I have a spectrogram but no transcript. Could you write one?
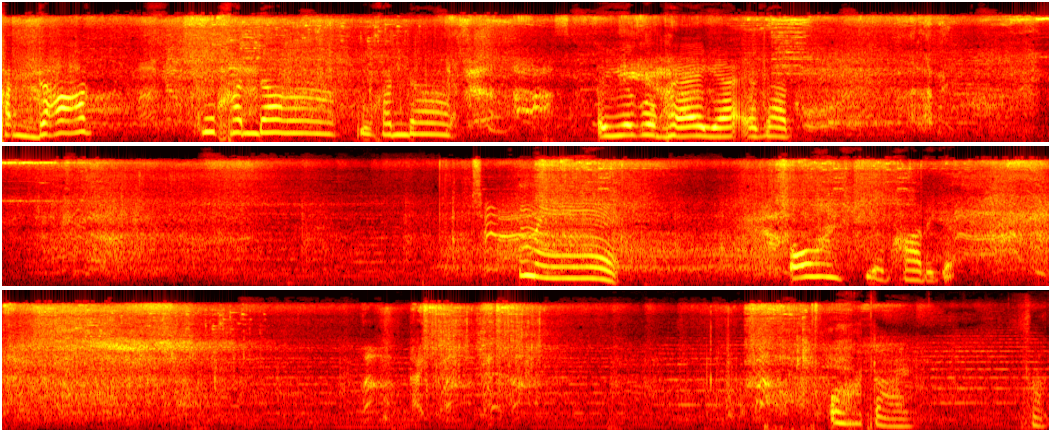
คันดากกูคันดากกูคันดากไอ้เหี้ยกูแพ้อีกไอ้สัตว์นี่โอ้ยเชี่ยพลาดอีกแล้ว โอ้ตายสัก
